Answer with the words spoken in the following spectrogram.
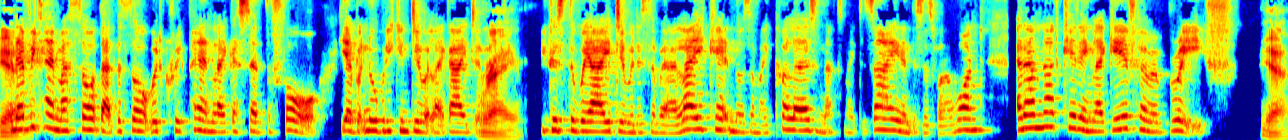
Yeah. And every time I thought that, the thought would creep in, like I said before, yeah, but nobody can do it like I do. Right. Because the way I do it is the way I like it, and those are my colors, and that's my design, and this is what I want. And I'm not kidding, like, gave her a brief. Yeah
